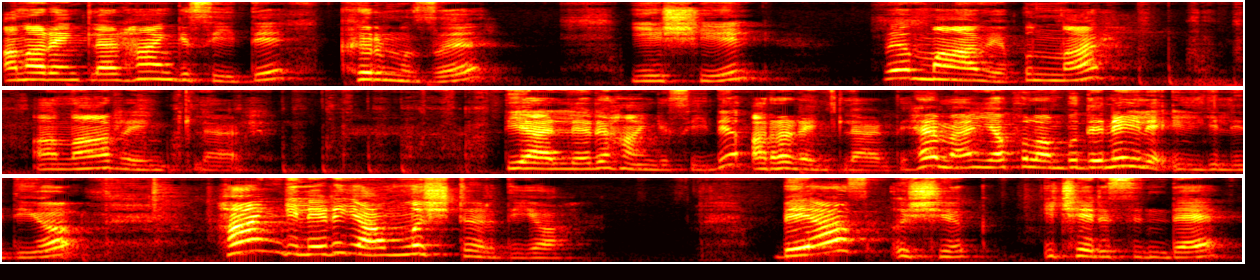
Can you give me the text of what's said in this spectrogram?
Ana renkler hangisiydi? Kırmızı, yeşil ve mavi. Bunlar ana renkler. Diğerleri hangisiydi? Ara renklerdi. Hemen yapılan bu deneyle ilgili diyor. Hangileri yanlıştır diyor. Beyaz ışık içerisinde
